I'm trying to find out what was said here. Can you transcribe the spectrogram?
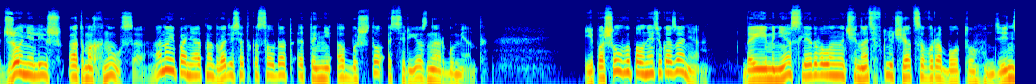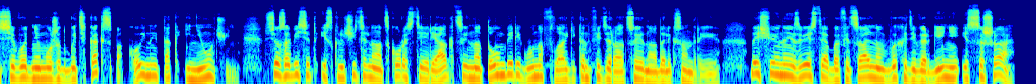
Джонни лишь отмахнулся. Оно и понятно, два десятка солдат — это не абы что, а серьезный аргумент. И пошел выполнять указания. Да и мне следовало начинать включаться в работу. День сегодня может быть как спокойный, так и не очень. Все зависит исключительно от скорости реакции на том берегу на флаге конфедерации над Александрией. Да еще и на известие об официальном выходе Виргинии из США.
